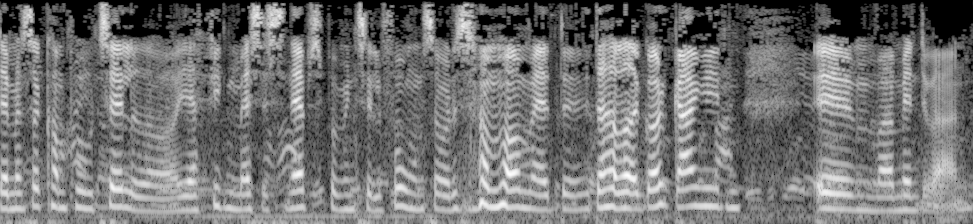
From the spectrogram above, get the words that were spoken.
da man så kom på hotellet, og jeg fik en masse snaps på min telefon, så var det som om, at øh, der havde været godt gang i den. Øh, men det var, en,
